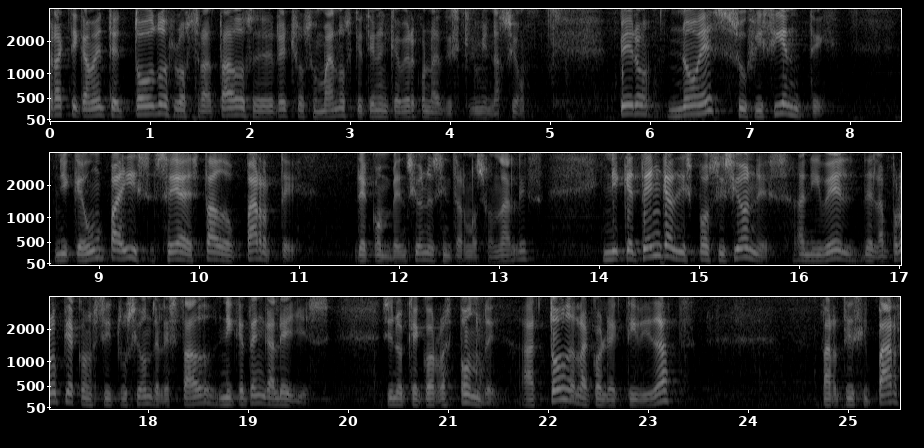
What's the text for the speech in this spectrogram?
prácticamente todos los tratados de derechos humanos que tienen que ver con la discriminación. Pero no es suficiente ni que un país sea Estado parte de convenciones internacionales, ni que tenga disposiciones a nivel de la propia constitución del Estado, ni que tenga leyes, sino que corresponde a toda la colectividad participar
